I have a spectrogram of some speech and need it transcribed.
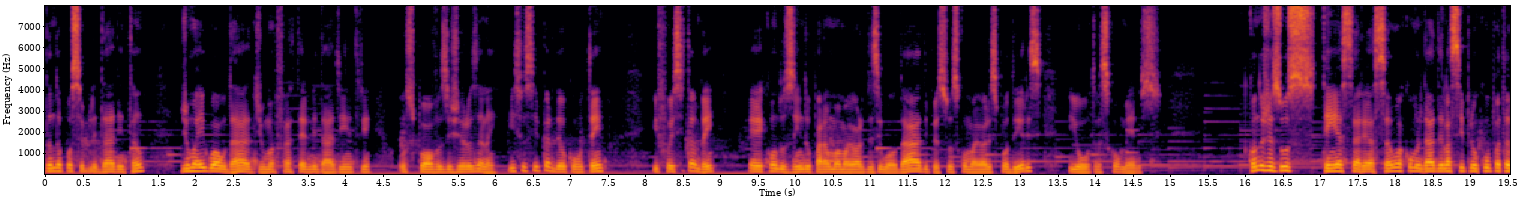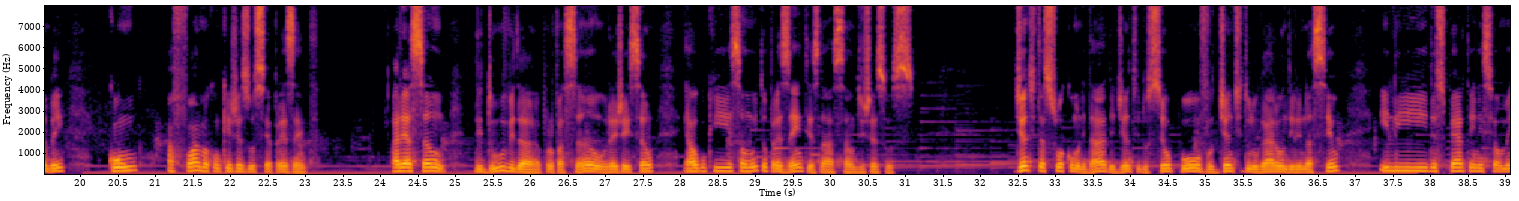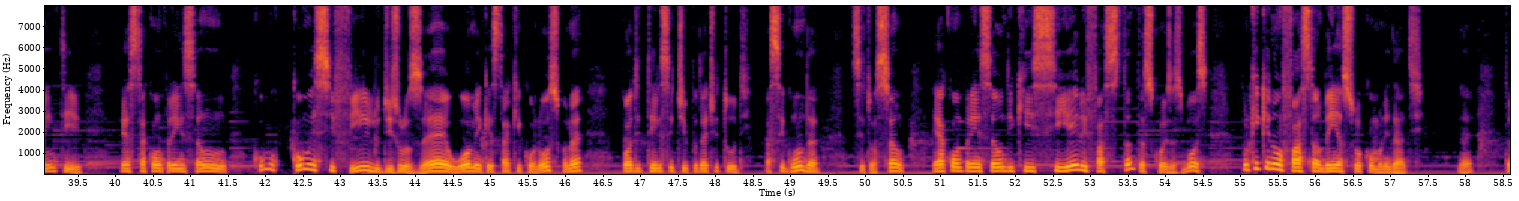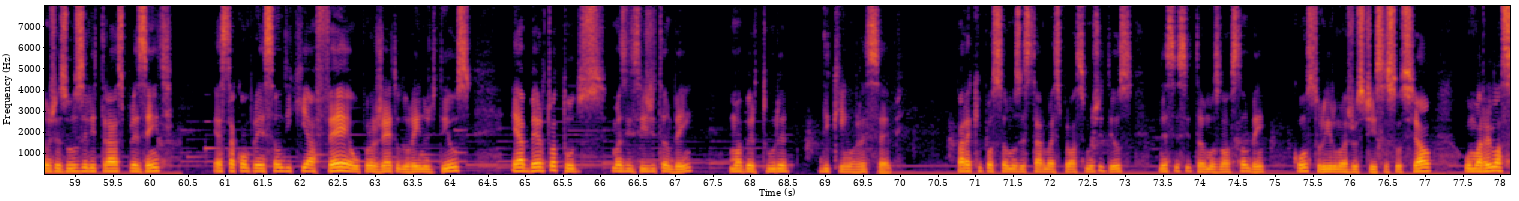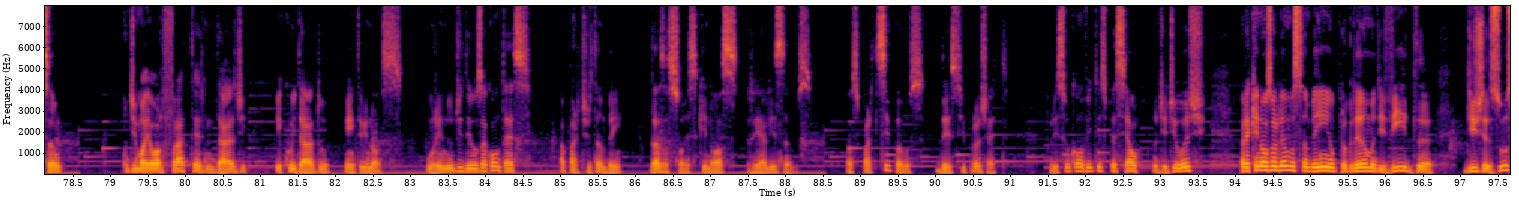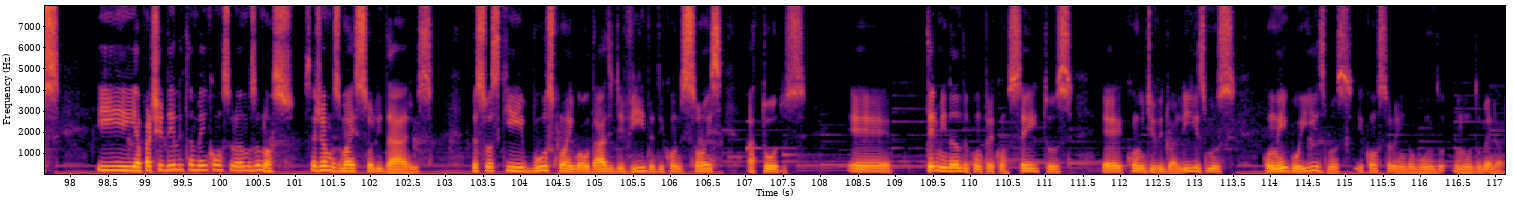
dando a possibilidade então de uma igualdade, uma fraternidade entre os povos de Jerusalém. Isso se perdeu com o tempo e foi-se também é, conduzindo para uma maior desigualdade, pessoas com maiores poderes e outras com menos. Quando Jesus tem essa reação, a comunidade ela se preocupa também com a forma com que Jesus se apresenta. A reação de dúvida, aprovação, rejeição é algo que são muito presentes na ação de Jesus. Diante da sua comunidade, diante do seu povo, diante do lugar onde ele nasceu, ele desperta inicialmente esta compreensão como, como esse filho de José, o homem que está aqui conosco, né, pode ter esse tipo de atitude. A segunda situação é a compreensão de que se ele faz tantas coisas boas, por que, que não faz também a sua comunidade? Né? Então Jesus ele traz presente esta compreensão de que a fé, o projeto do reino de Deus, é aberto a todos, mas exige também uma abertura de quem o recebe. Para que possamos estar mais próximos de Deus, necessitamos nós também construir uma justiça social, uma relação de maior fraternidade e cuidado entre nós. O reino de Deus acontece a partir também das ações que nós realizamos. Nós participamos deste projeto. Por isso, um convite especial no dia de hoje, para que nós olhemos também o programa de vida de Jesus e a partir dele também construamos o nosso. Sejamos mais solidários, pessoas que buscam a igualdade de vida, de condições a todos. É, terminando com preconceitos, é, com individualismos, com egoísmos e construindo um mundo, um mundo melhor.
